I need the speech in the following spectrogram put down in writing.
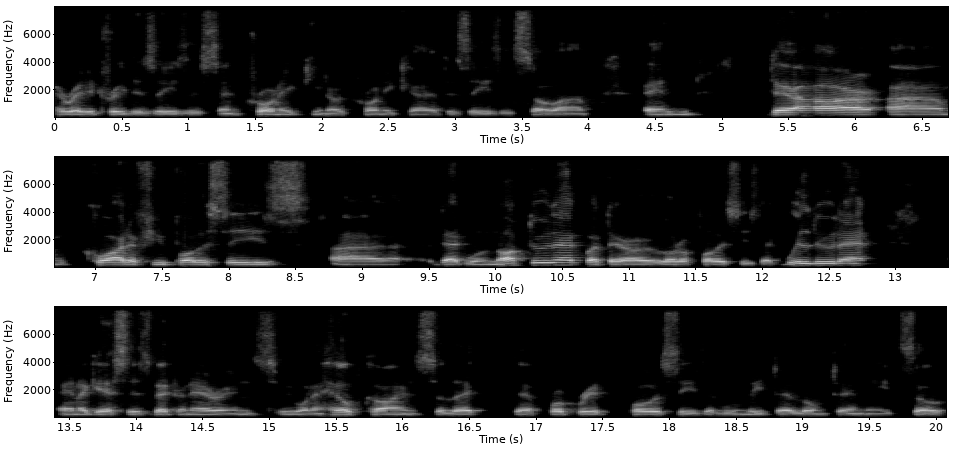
hereditary diseases and chronic, you know, chronic uh, diseases. So, um, and there are um, quite a few policies uh, that will not do that, but there are a lot of policies that will do that. And I guess as veterinarians, we want to help clients select the appropriate policies that will meet their long-term needs. So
